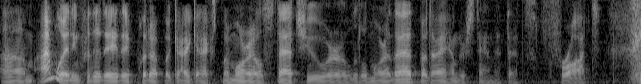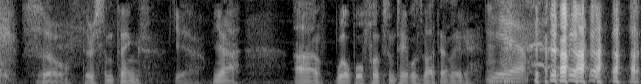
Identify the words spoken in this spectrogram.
um, I'm waiting for the day they put up a Gygax memorial statue or a little more of that, but I understand that that's fraught. so There's some things. yeah. Yeah. Uh, we'll we'll flip some tables about that later. Yeah.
